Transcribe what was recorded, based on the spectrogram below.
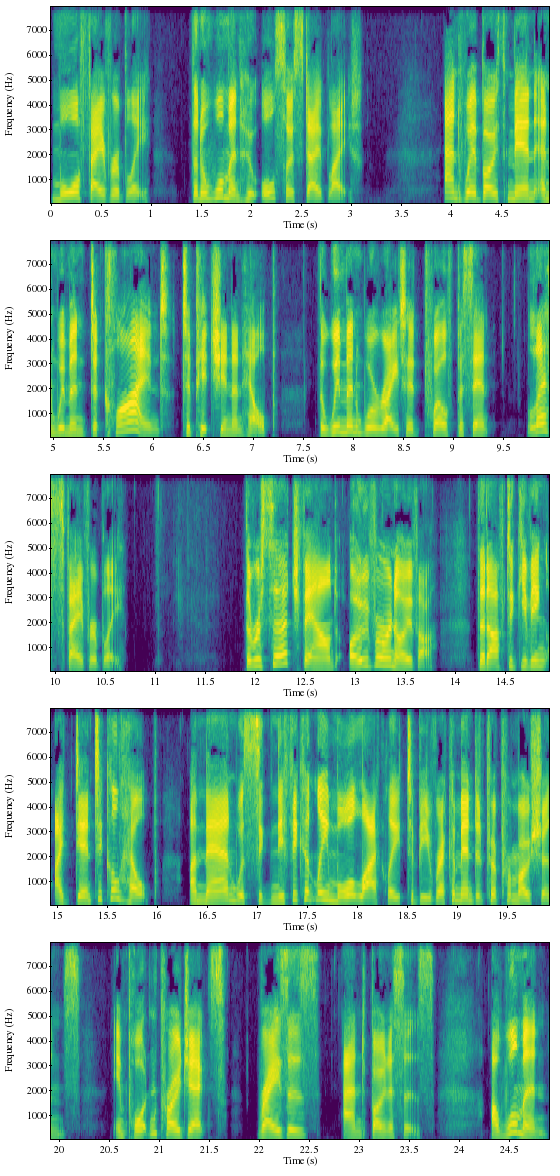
more favourably than a woman who also stayed late. And where both men and women declined to pitch in and help, the women were rated 12% less favourably. The research found over and over that after giving identical help, a man was significantly more likely to be recommended for promotions, important projects, raises, and bonuses. A woman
